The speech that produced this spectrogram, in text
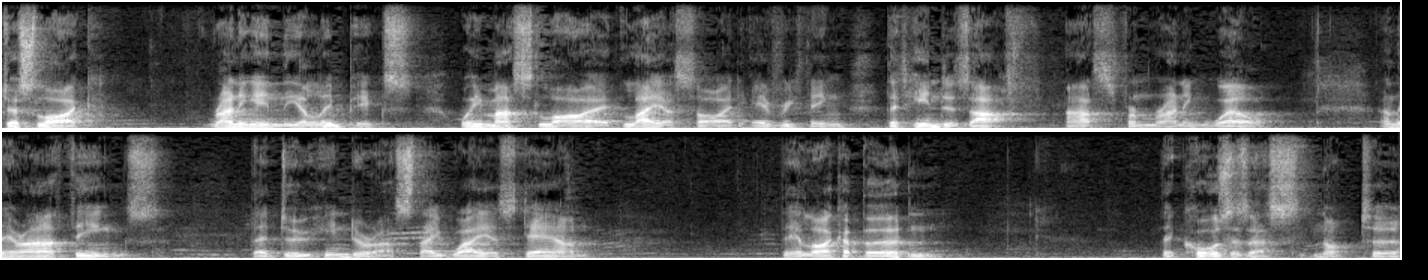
just like running in the Olympics, we must lie, lay aside everything that hinders us, us from running well. And there are things that do hinder us, they weigh us down. They're like a burden that causes us not to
